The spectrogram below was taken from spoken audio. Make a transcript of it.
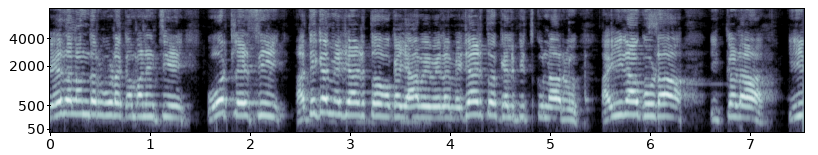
పేదలందరూ కూడా గమనించి ఓట్లేసి అధిక మెజారిటీతో ఒక యాభై వేల మెజారిటీతో గెలిపించుకున్నారు. అయినా కూడా ఇక్కడ ఈ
